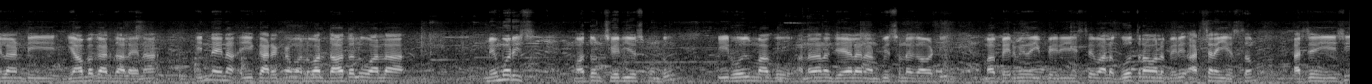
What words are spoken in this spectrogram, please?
ఎలాంటి జ్ఞాపకార్థాలైనా ఎన్నైనా ఈ కార్యక్రమాలు వాళ్ళ దాతలు వాళ్ళ మెమొరీస్ మాతో షేర్ చేసుకుంటూ ఈరోజు మాకు అన్నదానం చేయాలని అనిపిస్తున్నాయి కాబట్టి మా పేరు మీద ఈ పేరు చేస్తే వాళ్ళ గోత్రం వాళ్ళ పేరు అర్చన చేస్తాం. అర్చన చేసి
